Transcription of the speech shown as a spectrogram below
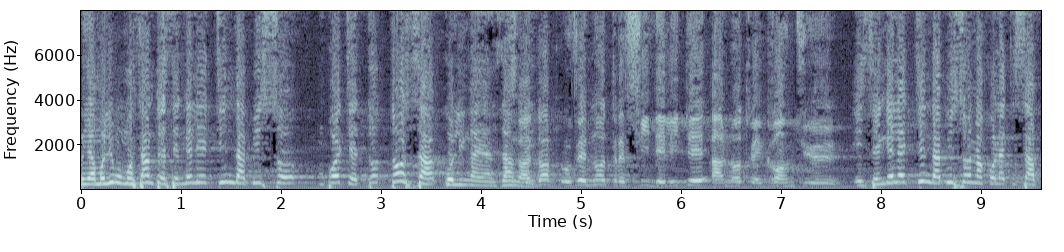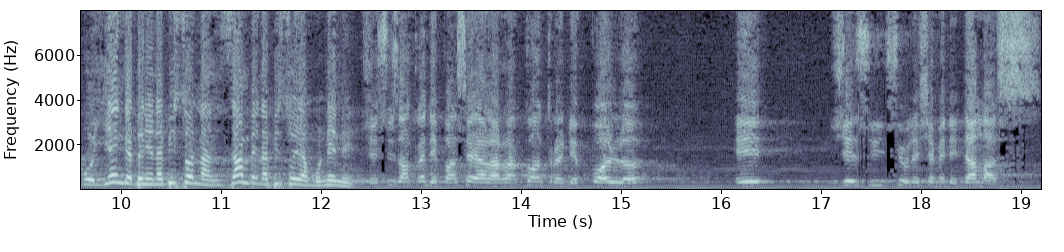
ya molimo mosantu esengeli etinda biso Ça doit prouver notre fidélité à notre grand Dieu. Je suis en train de penser à la rencontre de Paul et Jésus sur le chemin de Damas.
